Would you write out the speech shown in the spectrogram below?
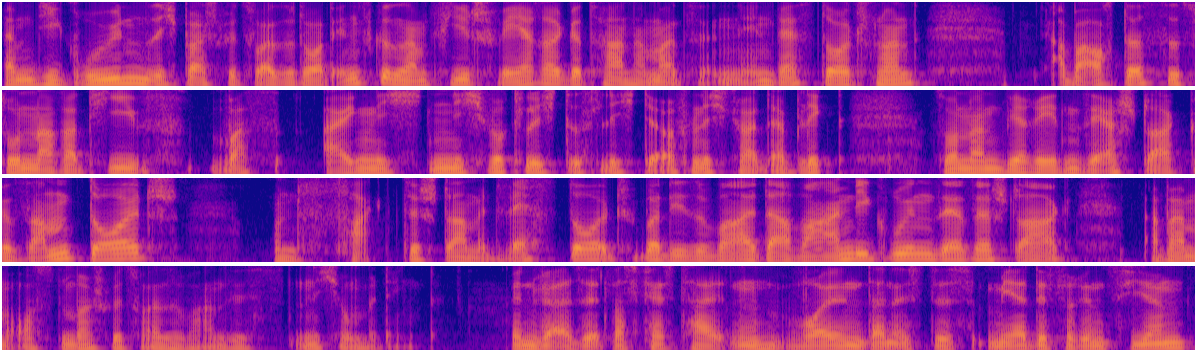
Ähm, die Grünen sich beispielsweise dort insgesamt viel schwerer getan haben als in, in Westdeutschland. Aber auch das ist so ein Narrativ, was eigentlich nicht wirklich das Licht der Öffentlichkeit erblickt, sondern wir reden sehr stark gesamtdeutsch und faktisch damit westdeutsch über diese Wahl. Da waren die Grünen sehr, sehr stark, aber im Osten beispielsweise waren sie es nicht unbedingt. Wenn wir also etwas festhalten wollen, dann ist es mehr differenzieren,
